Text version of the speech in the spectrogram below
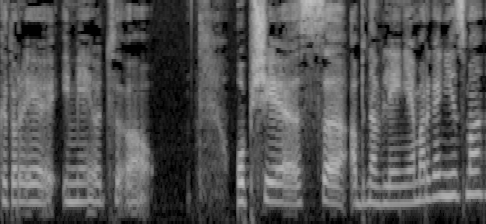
которые имеют э, общее с обновлением организма.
